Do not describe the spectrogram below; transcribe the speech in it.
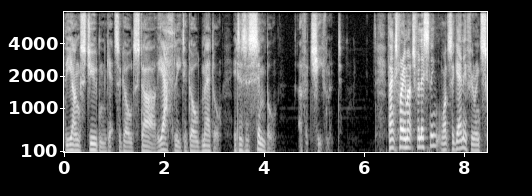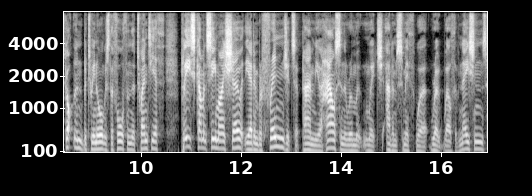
the young student gets a gold star, the athlete a gold medal. It is a symbol of achievement. Thanks very much for listening. Once again, if you're in Scotland between August the 4th and the 20th, please come and see my show at the Edinburgh Fringe. It's at Panmure House in the room in which Adam Smith wrote Wealth of Nations.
